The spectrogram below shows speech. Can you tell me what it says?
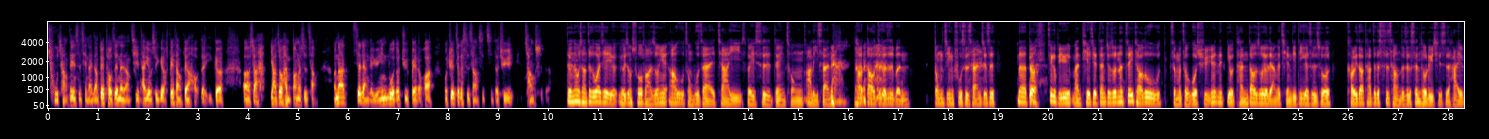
出场这件事情来讲，对投资人来讲，其实它又是一个非常非常好的一个呃，算亚洲很棒的市场哦。那这两个原因如果都具备的话，我觉得这个市场是值得去尝试的。对，那我想这个外界有有一种说法说，因为阿物总部在嘉义，所以是等于从阿里山 然后到这个日本东京富士山，就是。那当这个比喻蛮贴切，但就是说，那这一条路怎么走过去？因为你有谈到说有两个前提，第一个是说考虑到它这个市场的这个渗透率其实还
